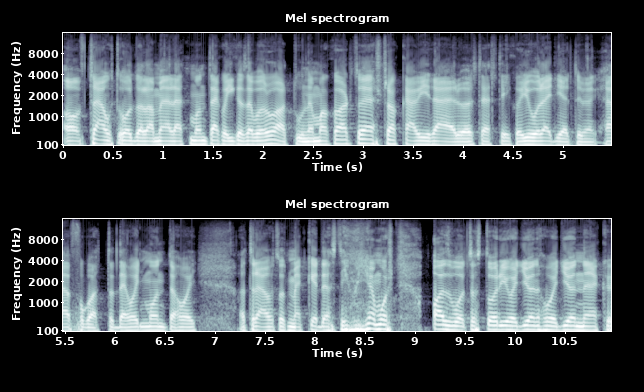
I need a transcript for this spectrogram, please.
a Trout oldala mellett mondták, hogy igazából rohadtul nem akarta ezt, csak kb. ráerőltették, hogy jól egyértelműen elfogadta, de hogy mondta, hogy a Troutot megkérdezték, ugye most az volt a sztori, hogy, jön, hogy jönnek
